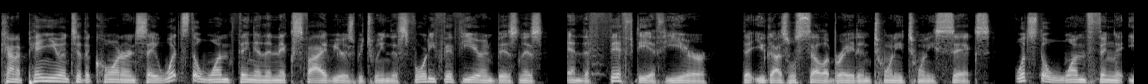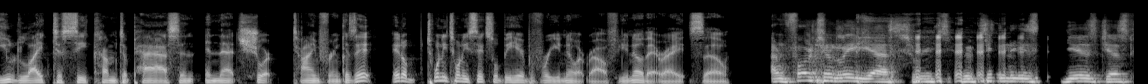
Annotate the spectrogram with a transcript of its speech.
kind of pin you into the corner and say, what's the one thing in the next five years between this 45th year in business and the 50th year that you guys will celebrate in 2026? What's the one thing that you'd like to see come to pass in, in that short time frame? Because it it'll 2026 will be here before you know it, Raouf. You know that, right? So Unfortunately, yes. We've, we've seen these years just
